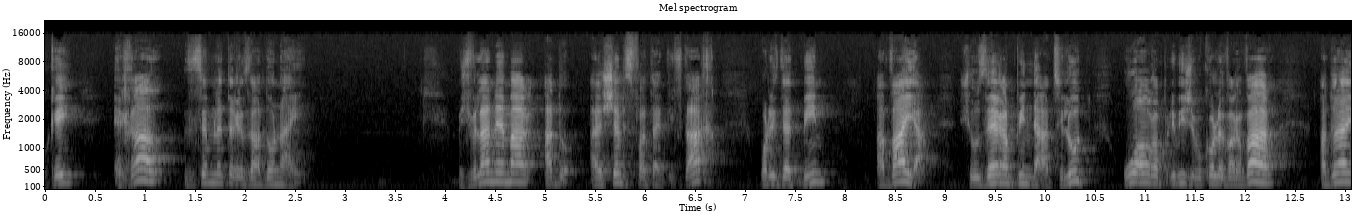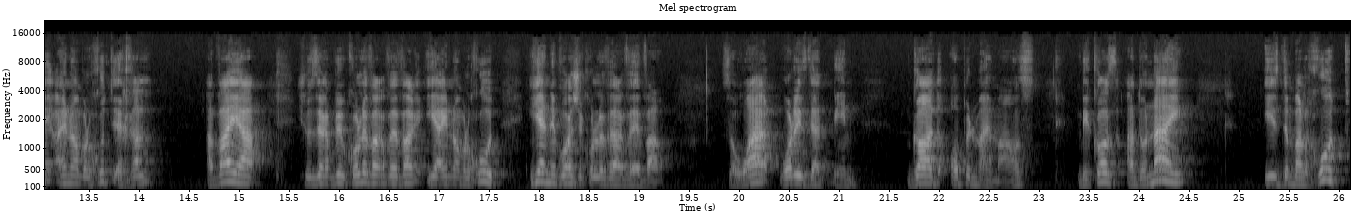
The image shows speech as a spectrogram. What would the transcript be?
okay? היכל זה same letter as אדוני. בשבילה נאמר, השם שפתי תפתח, what does that mean? הוויה, שהוא זעיר אנפין דאצילות, הוא האור הפנימי שבכל איבר איבר, אדוני היינו המלכות, היכל הוויה, שהוא זעיר אנפין בכל איבר ואיבר, היא היינו המלכות, היא הנבואה של כל איבר ואיבר. So what, what does that mean? God opened my mouth, because Adonai is the מלכות,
